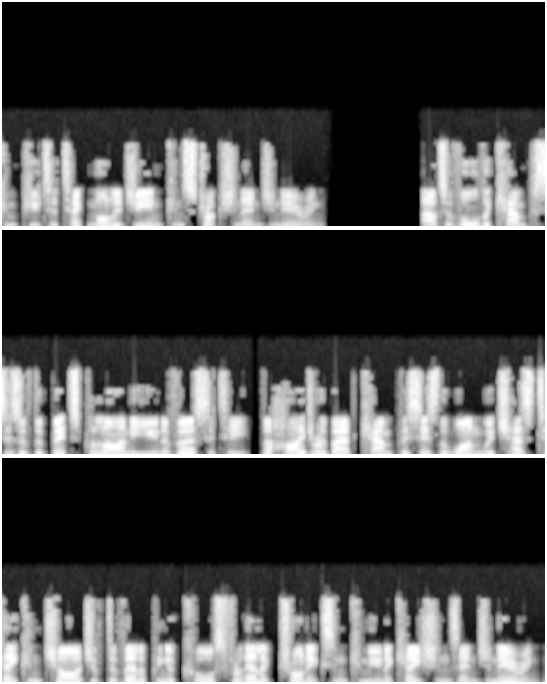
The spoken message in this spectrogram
computer technology and construction engineering. Out of all the campuses of the BITS Pilani University, the Hyderabad campus is the one which has taken charge of developing a course for electronics and communications engineering.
